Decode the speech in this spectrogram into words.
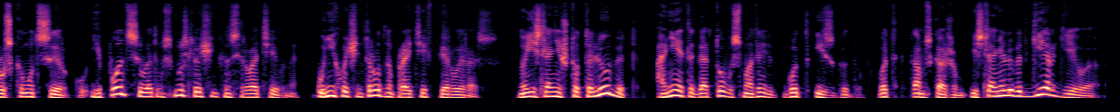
русскому цирку. Японцы в этом смысле очень консервативны. У них очень трудно пройти в первый раз. Но если они что-то любят, они это готовы смотреть год из году. Вот там, скажем, если они любят Гергиева,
